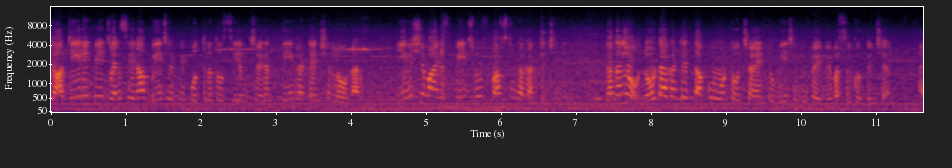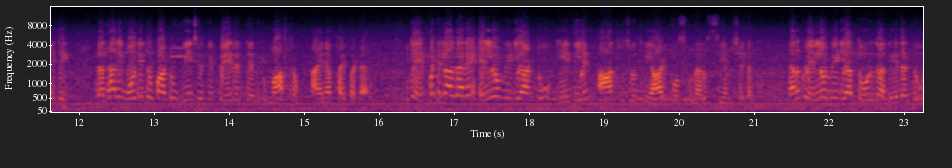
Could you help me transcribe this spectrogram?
ఇక టీడీపీ జనసేన బీజేపీ పొత్తులతో సీఎం జగన్ తీవ్ర టెన్షన్లో ఉన్నారు. ఈ విషయం ఆయన స్పీచ్లో స్పష్టంగా కనిపించింది. గతంలో నోటా కంటే తక్కువ ఓట్లు వచ్చాయంటూ బీజేపీపై విమర్శలు కురిపించారు. అయితే ప్రధాని మోదీతో పాటు బీజేపీ పేరెత్తేందుకు మాత్రం ఆయన భయపడ్డారు. ఇక ఎప్పటిలాగానే ఎల్లో మీడియా అంటూ ఏబిఎన్ ఆంధ్రజ్యోతిని ఆడిపోసుకున్నారు సీఎం జగన్. తనకు ఎల్లో మీడియా తోడుగా లేదంటూ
